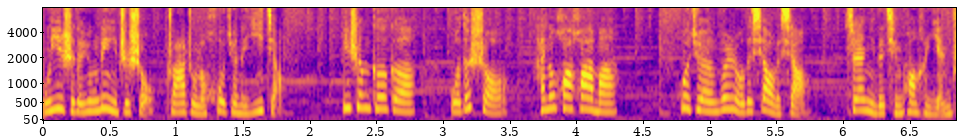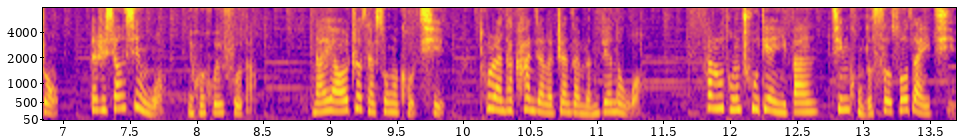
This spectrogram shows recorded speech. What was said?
无意识地用另一只手抓住了霍卷的衣角。医生哥哥，我的手还能画画吗？霍卷温柔地笑了笑。虽然你的情况很严重，但是相信我，你会恢复的。南瑶这才松了口气。突然，他看见了站在门边的我，他如同触电一般，惊恐地瑟缩在一起。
